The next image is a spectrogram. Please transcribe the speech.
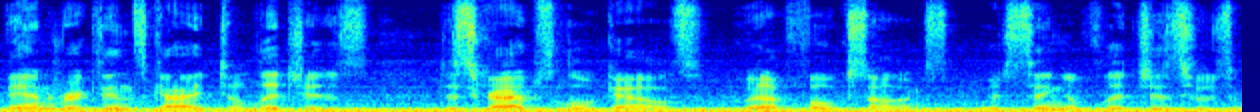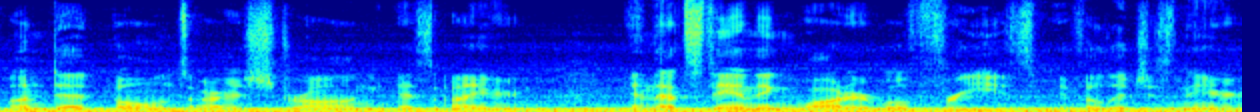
Van Richten's Guide to Liches describes locales who have folk songs which sing of liches whose undead bones are as strong as iron, and that standing water will freeze if a lich is near,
